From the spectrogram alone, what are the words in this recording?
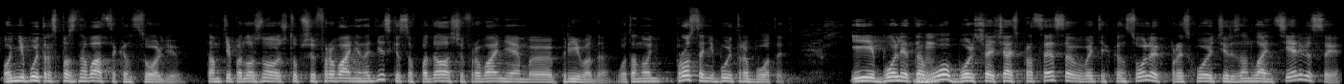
он не будет распознаваться консолью. Там типа должно, чтобы шифрование на диске совпадало с шифрованием э, привода. Вот оно просто не будет работать. И более того, mm-hmm. большая часть процессов в этих консолях происходит через онлайн-сервисы,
